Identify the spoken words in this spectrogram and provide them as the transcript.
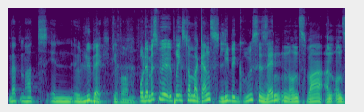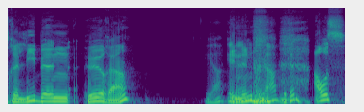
Meppen hat in äh, Lübeck gewonnen. Oh, da müssen wir übrigens nochmal ganz liebe Grüße senden und zwar an unsere lieben Hörer Ja, Innen. Ja, bitte. aus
